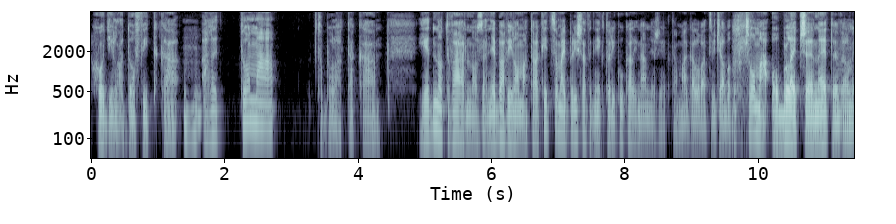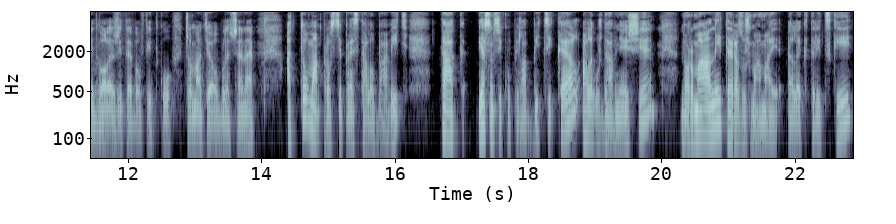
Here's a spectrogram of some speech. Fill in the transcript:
chodila do fitka, mm-hmm. ale to ma, to bola taká, jednotvárnosť a nebavilo ma to. A keď som aj prišla, tak niektorí kúkali na mňa, že jak tá Magalová cvičí, alebo čo má oblečené, to je veľmi mm. dôležité vo fitku, čo máte oblečené. A to ma proste prestalo baviť. Tak ja som si kúpila bicykel, ale už dávnejšie, normálny, teraz už mám aj elektrický,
